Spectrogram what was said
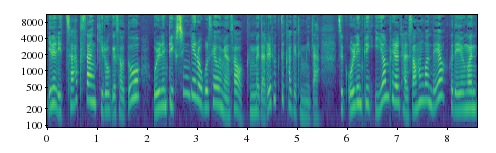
1, 2차 합산 기록에서도 올림픽 신기록을 세우면서 금메달을 획득하게 됩니다. 즉 올림픽 2연패를 달성한 건데요. 그 내용은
